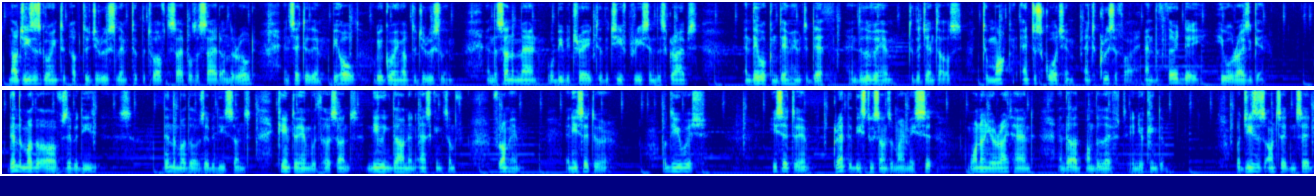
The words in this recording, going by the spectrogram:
Now Jesus, going to, up to Jerusalem, took the twelve disciples aside on the road, and said to them, Behold, we are going up to Jerusalem and the Son of Man will be betrayed to the chief priests and the scribes, and they will condemn him to death and deliver him to the Gentiles, to mock and to scourge him and to crucify, and the third day he will rise again. Then the mother of Zebedee's then the mother of Zebedee's sons came to him with her sons, kneeling down and asking something from him. And he said to her, What do you wish? He said to him, Grant that these two sons of mine may sit one on your right hand and the other on the left in your kingdom. But Jesus answered and said,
